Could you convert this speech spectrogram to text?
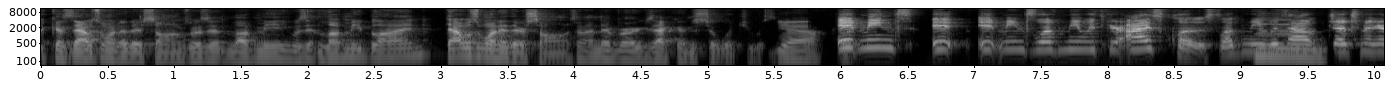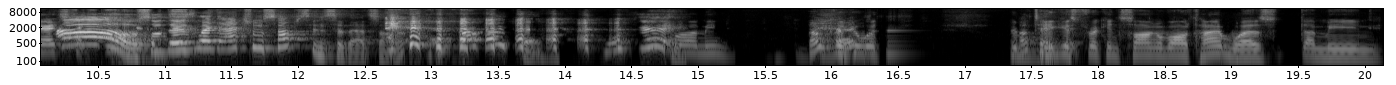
because that was one of their songs. Was it "Love Me"? Was it "Love Me Blind"? That was one of their songs, and I never exactly understood what you were saying. Yeah. It means it. It means love me with your eyes closed. Love me without mm. judgment or expectation." Oh, so there's like actual substance to that song. okay. okay. Well, I mean, Okay. look at what the I'll take biggest freaking song of all time was. I mean,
